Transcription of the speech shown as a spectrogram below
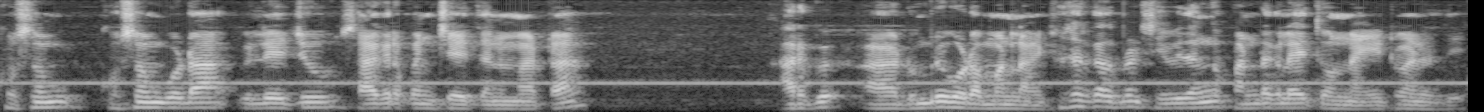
కుసం కుసంగూడ విలేజ్ సాగర పంచాయతీ అనమాట అరకు ఆ డుమ్రిగూడ మండలం చూసారు కదా ఫ్రెండ్స్ ఈ విధంగా పండుగలు అయితే ఉన్నాయి ఇటువంటిది.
